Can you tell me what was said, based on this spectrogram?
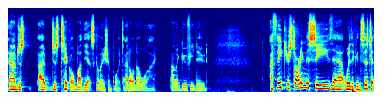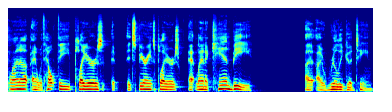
And I'm just I'm just tickled by the exclamation points. I don't know why. I'm a goofy dude. I think you're starting to see that with a consistent lineup and with healthy players, experienced players, Atlanta can be a, a really good team.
